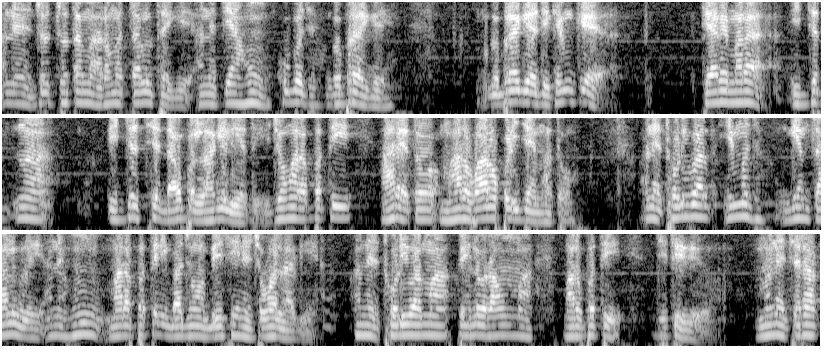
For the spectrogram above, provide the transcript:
અને જોત જોતામાં રમત ચાલુ થઈ ગઈ અને ત્યાં હું ખૂબ જ ગભરાઈ ગઈ. ગભરાઈ ગઈ હતી. કેમ કે ત્યારે મારા ઇજ્જતના ઇજ્જત છે દાવ પર લાગેલી હતી. જો મારા પતિ હારે તો મારો વારો પડી જાય એમ હતો. અને થોડી વાર એમ જ ગેમ ચાલુ રહી અને હું મારા પતિની બાજુમાં બેસીને જોવા લાગી. અને થોડી વારમાં પહેલો રાઉન્ડમાં મારો પતિ જીતી ગયો. મને જરાક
